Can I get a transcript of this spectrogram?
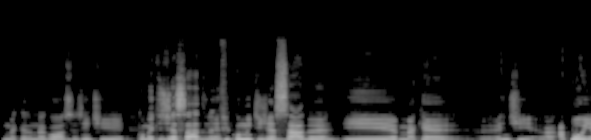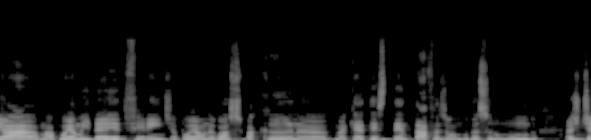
Como é que é no negócio? A gente Ficou muito engessado, né? é, ficou muito engessado, é. E como é que é, a gente apoiar, uma, apoiar uma ideia diferente, apoiar um negócio bacana, como é que é tentar fazer uma mudança no mundo. A gente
